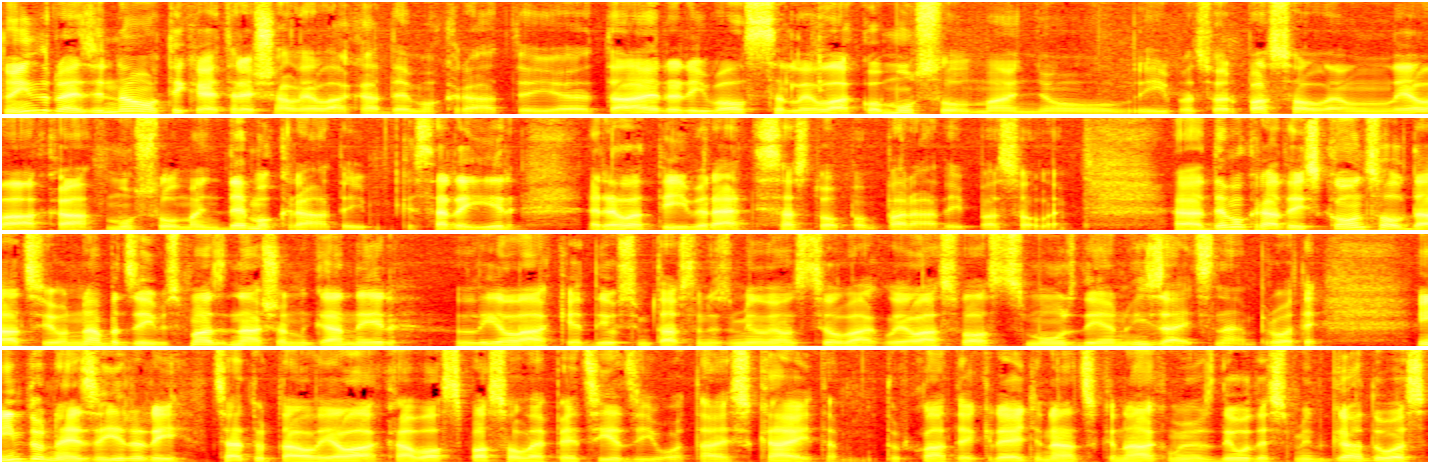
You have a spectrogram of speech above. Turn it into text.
Nu, Indonēzija nav tikai trešā lielākā demokrātija. Tā ir arī valsts ar lielāko musulmaņu īpatsvaru pasaulē un lielākā musulmaņu demokrātija, kas arī ir relatīvi reti sastopama parādība pasaulē. Demokrātijas konsolidācija un nabadzības mazināšana gan ir lielākie 280 miljonus cilvēku lielās valsts mūsdienu izaicinājumi. Proti, Indonēzija ir arī ceturtā lielākā valsts pasaulē pēc iedzīvotāju skaita. Turklāt tiek rēķināts, ka nākamajos 20 gados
